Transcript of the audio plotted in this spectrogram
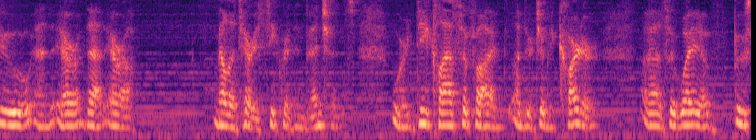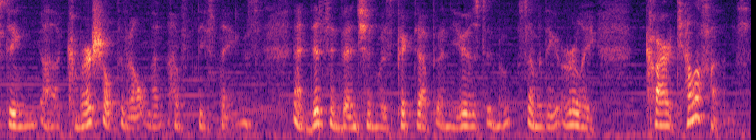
II and era, that era military secret inventions were declassified under Jimmy Carter as a way of boosting uh, commercial development of these things. And this invention was picked up and used in some of the early car telephones,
